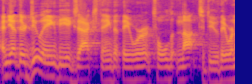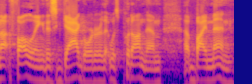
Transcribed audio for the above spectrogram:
And yet they're doing the exact thing that they were told not to do. They were not following this gag order that was put on them uh, by men.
